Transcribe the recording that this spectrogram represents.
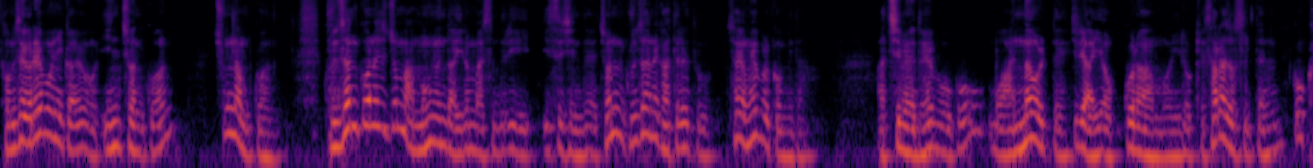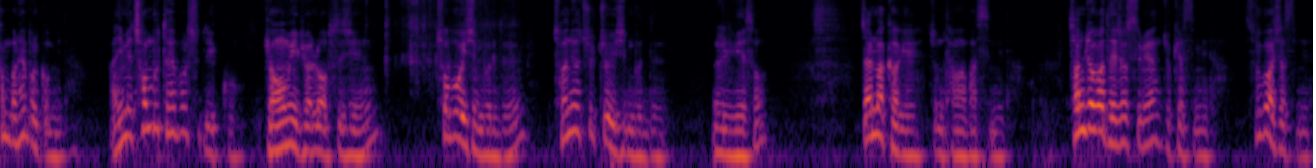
검색을 해보니까요. 인천권 충남권 군산권에서 좀 안 먹는다 이런 말씀들이 있으신데 저는 군산에 가더라도 사용해 볼 겁니다. 아침에도 해보고 뭐 안 나올 때 질이 아예 없거나 뭐 이렇게 사라졌을 때는 꼭 한번 해볼 겁니다 아니면 처음부터 해볼 수도 있고. 경험이 별로 없으신 초보이신 분들 처녀 출조이신 분들을 위해서 짤막하게 좀 담아봤습니다. 참조가 되셨으면 좋겠습니다. 수고하셨습니다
